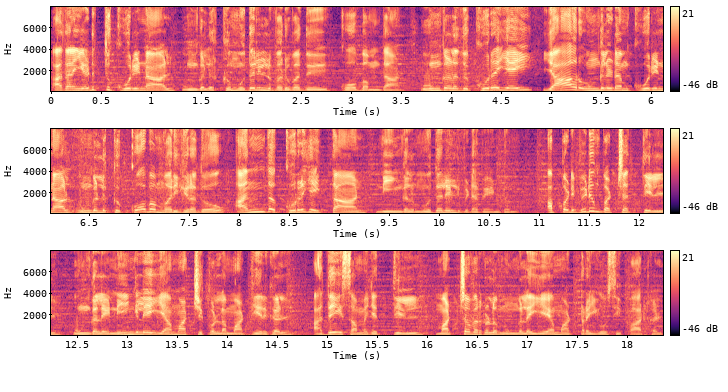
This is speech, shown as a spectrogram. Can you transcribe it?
அதனை எடுத்து கூறினால் உங்களுக்கு முதலில் வருவது கோபம்தான். உங்களது குறையை யார் உங்களிடம் கூறினால் உங்களுக்கு கோபம் வருகிறதோ அந்த குறையைத்தான் நீங்கள் முதலில் விட வேண்டும் அப்படி விடும் பட்சத்தில் உங்களை நீங்களே ஏமாற்றிக் கொள்ள மாட்டீர்கள். அதே சமயத்தில் மற்றவர்களும் உங்களை ஏமாற்ற யோசிப்பார்கள்.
